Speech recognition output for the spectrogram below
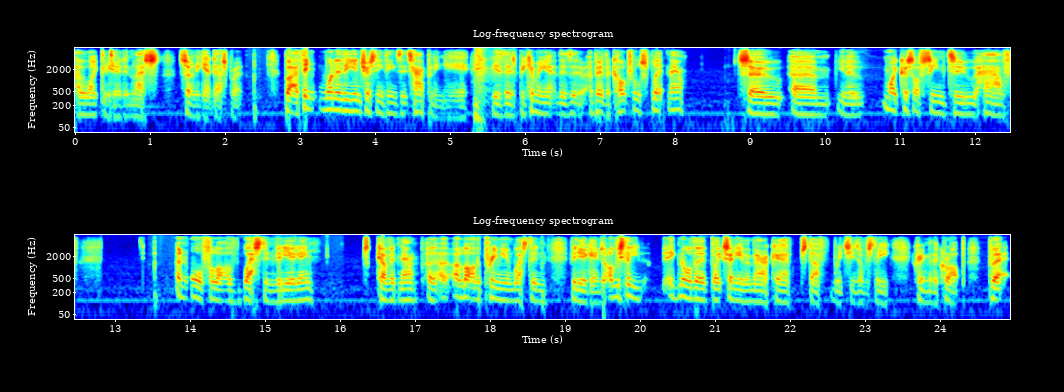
a likelihood unless Sony get desperate. But I think one of the interesting things that's happening here is there's becoming a, there's a, a bit of a cultural split now. So um, you know, Microsoft seem to have an awful lot of Western video game covered now. A, a- a lot of the premium Western video games. Obviously, ignore the like Sony of America stuff, which is obviously cream of the crop. But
